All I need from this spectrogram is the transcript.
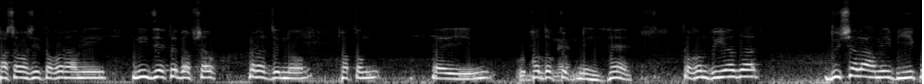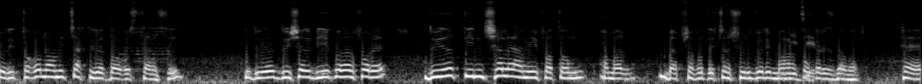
পাশাপাশি তখন আমি নিজে একটা ব্যবসা করার জন্য প্রথম এই পদক্ষেপ নিই হ্যাঁ। তখন দুই হাজার দুই সালে আমি বিয়ে করি তখন আমি চাকরিরত অবস্থা আছি। তো দুই হাজার দুই সালে বিয়ে করার পরে দুই হাজার তিন সালে আমি প্রথম আমার ব্যবসা প্রতিষ্ঠান শুরু করি মা কোকারিজ নামার। হ্যাঁ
